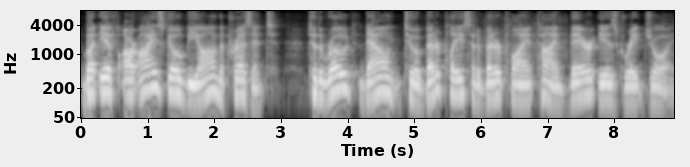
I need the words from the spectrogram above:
But if our eyes go beyond the present to the road down to a better place and a better time, there is great joy.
